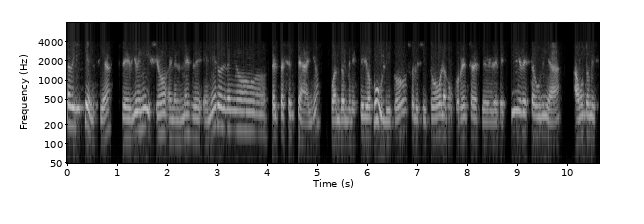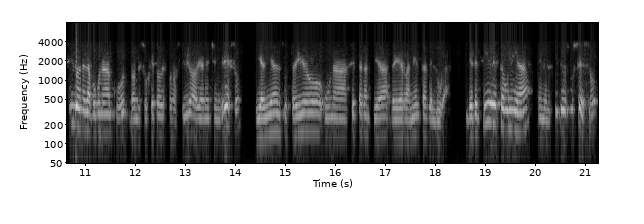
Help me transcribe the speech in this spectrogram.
esta diligencia se dio inicio en el mes de enero del año del presente año, cuando el Ministerio Público solicitó la concurrencia de detectives de esta unidad a un domicilio en la comuna de Ancud, donde sujetos desconocidos habían hecho ingreso y habían sustraído una cierta cantidad de herramientas del lugar. Detectives de esta unidad, en el sitio de suceso,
